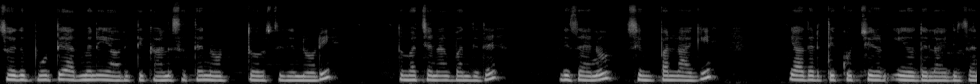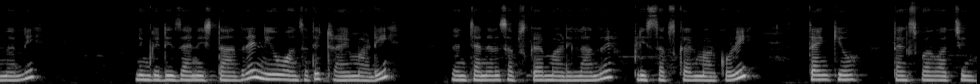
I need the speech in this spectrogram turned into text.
ಸೊ ಇದು ಪೂರ್ತಿ ಆದಮೇಲೆ ಯಾವ ರೀತಿ ಕಾಣಿಸುತ್ತೆ ನೋಡಿ ತೋರಿಸ್ತಿದ್ದೀನಿ ನೋಡಿ. ತುಂಬ ಚೆನ್ನಾಗಿ ಬಂದಿದೆ ಡಿಸೈನು ಸಿಂಪಲ್ಲಾಗಿ. ಯಾವುದೇ ರೀತಿ ಕುಚ್ಚಿ ಇರೋದಿಲ್ಲ ಈ ಡಿಸೈನಲ್ಲಿ. ನಿಮಗೆ ಡಿಸೈನ್ ಇಷ್ಟ ಆದರೆ ನೀವು ಒಂದ್ಸತಿ ಟ್ರೈ ಮಾಡಿ. ನನ್ನ ಚಾನಲ್ ಸಬ್ಸ್ಕ್ರೈಬ್ ಮಾಡಿಲ್ಲ ಅಂದರೆ ಪ್ಲೀಸ್ ಸಬ್ಸ್ಕ್ರೈಬ್ ಮಾಡ್ಕೊಳ್ಳಿ. Thank you. Thanks for watching.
